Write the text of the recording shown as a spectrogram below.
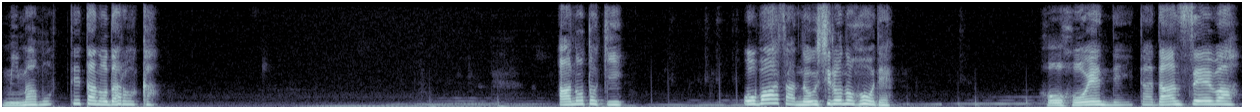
見守ってたのだろうか。あの時、おばあさんの後ろの方で、微笑んでいた男性は、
